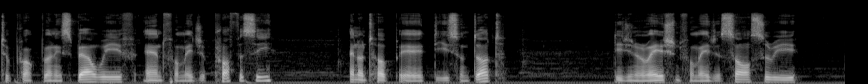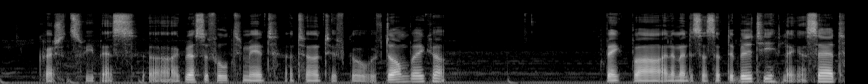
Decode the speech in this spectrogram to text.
to proc Burning Spellweave and for Major Prophecy, and on top a decent dot, Degeneration for Major Sorcery, Crescent Sweep as uh, aggressive ultimate, alternative go with Dawnbreaker, Backbar Elemental Susceptibility, like I said,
